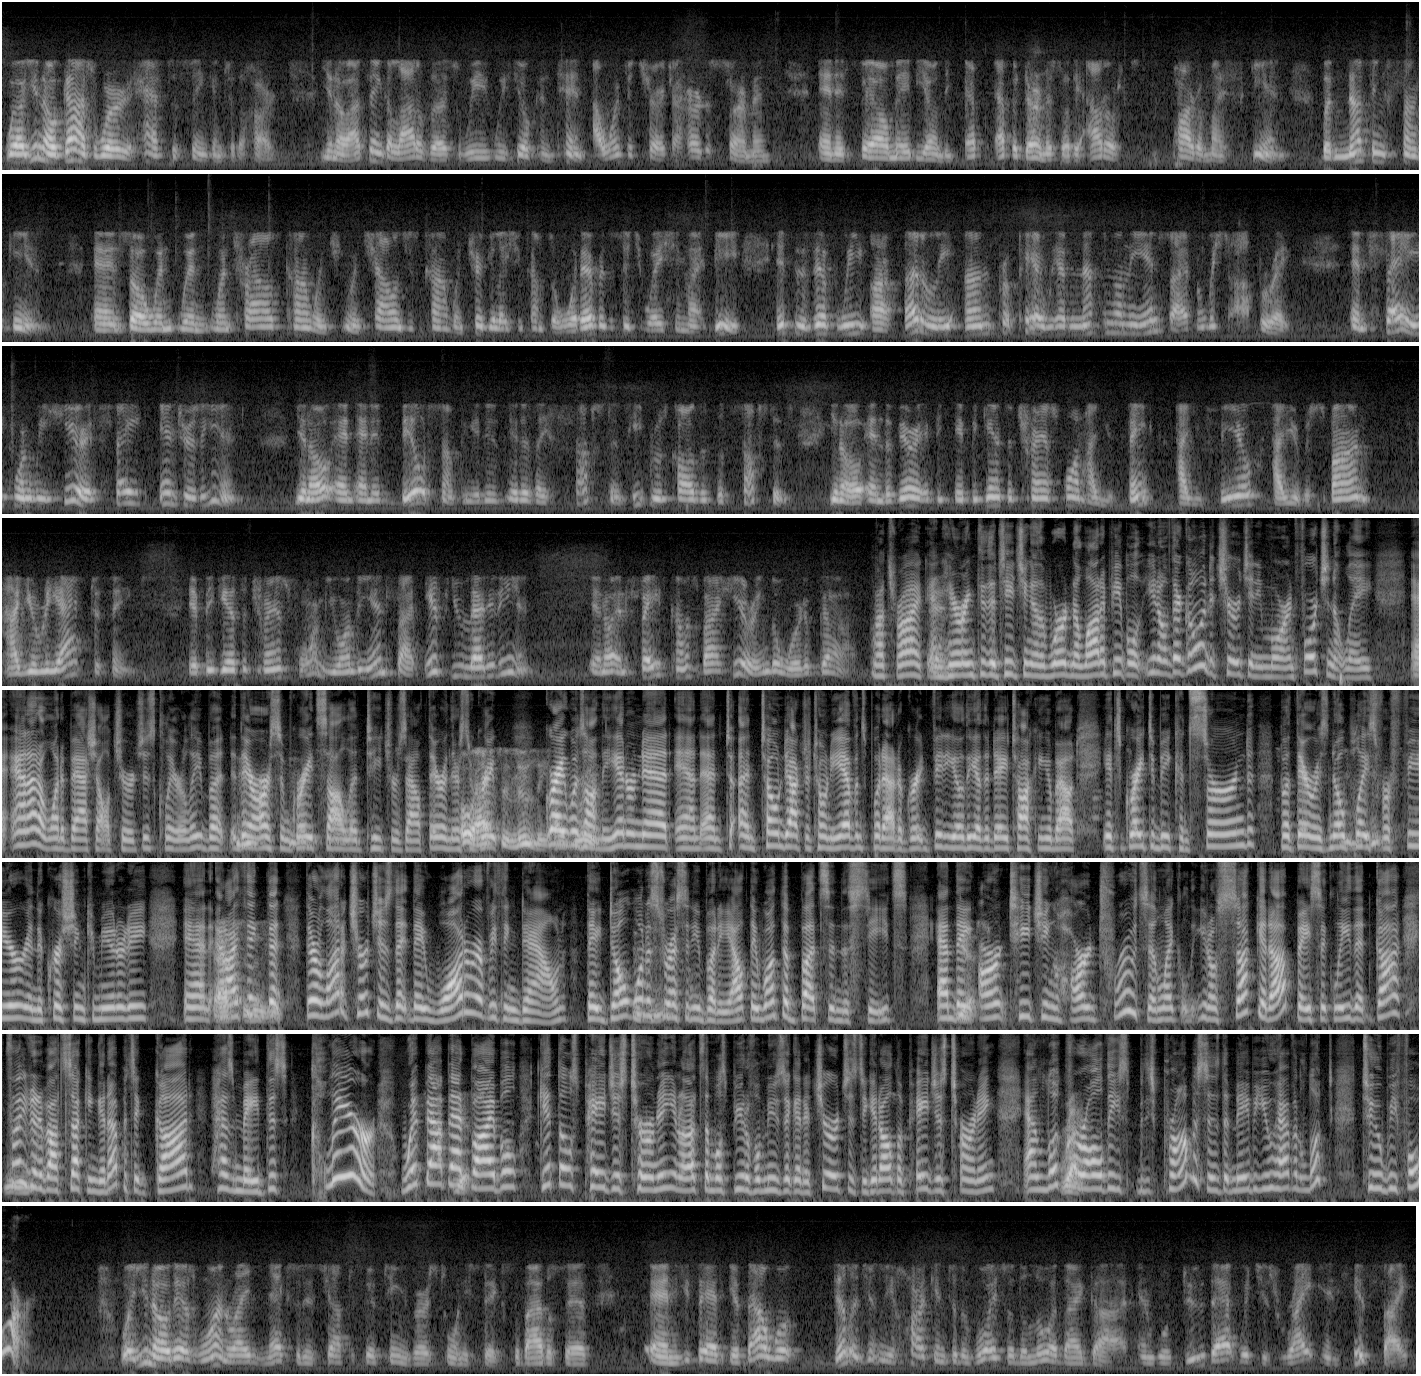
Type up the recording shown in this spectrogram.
Well, you know, God's word has to sink into the heart. You know, I think a lot of us we we feel content. I went to church, I heard a sermon, and it fell maybe on the ep- epidermis or the outer part of my skin, but nothing sunk in. And so when, when, when trials come, when, when challenges come, when tribulation comes, or whatever the situation might be, it's as if we are utterly unprepared. We have nothing on the inside from which to operate. And faith, when we hear it, faith enters in, you know, and, and it builds something. It is, it is a substance. Hebrews calls it the substance you know, and the very it, it begins to transform how you think, how you feel, how you respond, how you react to things. It begins to transform you on the inside if you let it in. You know, and faith comes by hearing the word of God. That's right. And, and, hearing through the teaching of the word. And a lot of people, you know, they're going to church anymore, unfortunately. And I don't want to bash all churches, clearly, but there are some great, solid teachers out there. And there's oh, some great, absolutely. great ones on the internet. And, and, and Tone, Dr. Tony Evans put out a great video the other day talking about it's great to be concerned, but there is no place mm-hmm. for fear in the Christian community. And, and I think that there are a lot of churches that they water everything down. They don't want to mm-hmm. stress anybody out. They want the butts in the seats, and they yes. aren't teaching hard truths and like you know suck it up basically that god it's not mm. even about sucking it up it's that god has made this clear whip out that bible get those pages turning you know that's the most beautiful music in a church is to get all the pages turning and look right. for all these these promises that maybe you haven't looked to before Well, you know, there's one right in Exodus chapter 15, verse 26. The Bible says, and he said, If thou wilt diligently hearken to the voice of the Lord thy God, and will do that which is right in his sight,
